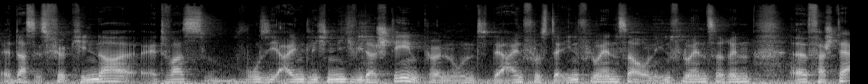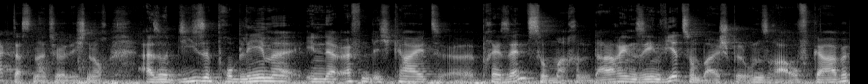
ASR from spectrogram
Äh, das ist für Kinder etwas, wo sie eigentlich nicht widerstehen können. Und der Einfluss der Influencer und Influencerinnen äh, verstärkt das natürlich noch. Also diese Probleme in der Öffentlichkeit äh, präsent zu machen, darin sehen wir zum Beispiel unsere Aufgabe.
